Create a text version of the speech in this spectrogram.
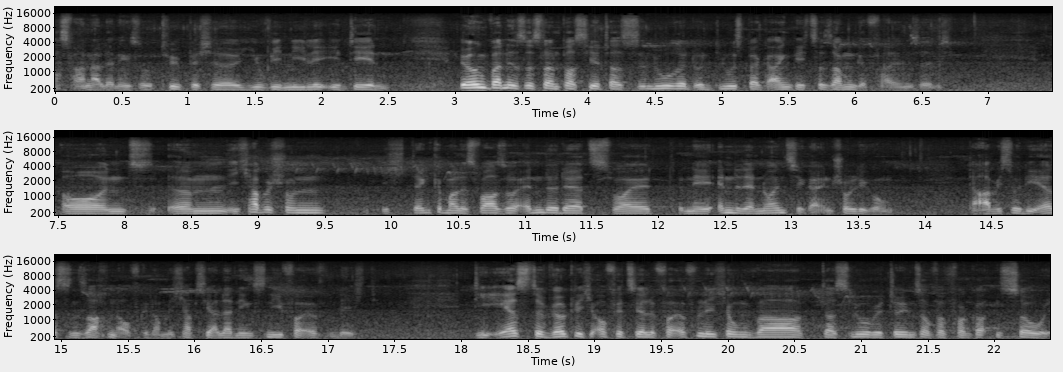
Das waren allerdings so typische juvenile Ideen. Irgendwann ist es dann passiert, dass Lurid und Bluesberg eigentlich zusammengefallen sind. Und ähm, ich habe schon, ich denke mal, es war so Ende der, zwei, nee, Ende der 90er, Entschuldigung. Da habe ich so die ersten Sachen aufgenommen. Ich habe sie allerdings nie veröffentlicht. Die erste wirklich offizielle Veröffentlichung war das Lurid Dreams of a Forgotten Soul.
